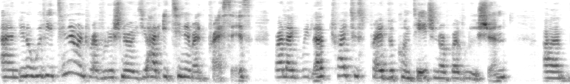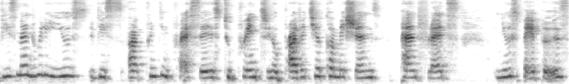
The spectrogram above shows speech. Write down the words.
And you know, with itinerant revolutionaries, you had itinerant presses, right? Like we like, tried to spread the contagion of revolution. Um, these men really use these uh, printing presses to print, you know, privateer commissions, pamphlets, newspapers,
